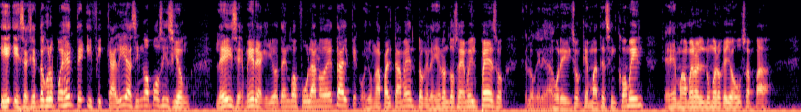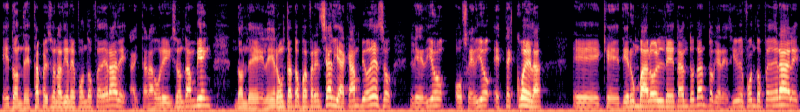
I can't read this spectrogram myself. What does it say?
Y, y se sienta un grupo de gente y fiscalía sin oposición le dice, mire, aquí yo tengo a fulano de tal que cogió un apartamento que le dieron 12 mil pesos, que lo que le da jurisdicción que es más de 5 mil, que es más o menos el número que ellos usan para... eh, donde esta persona tiene fondos federales, ahí está la jurisdicción también, donde le dieron un trato preferencial y a cambio de eso le dio o se dio esta escuela eh, que tiene un valor de tanto, tanto, que recibe fondos federales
